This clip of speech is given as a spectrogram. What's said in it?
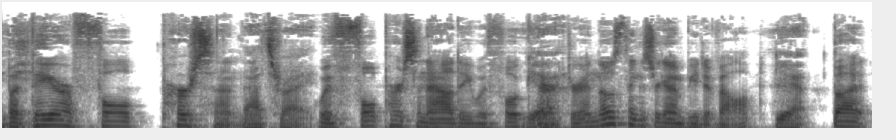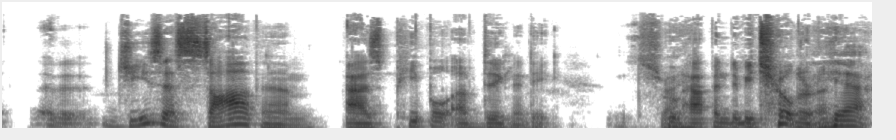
but they are a full person. That's right. with full personality, with full Yeah. character, and those things are going to be developed. Yeah, But uh, Jesus saw them as people of dignity that's who right. happened to be children. Yeah,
